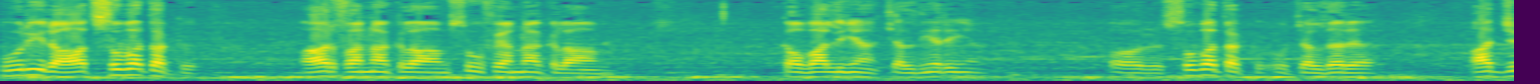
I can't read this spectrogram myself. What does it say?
ਪੂਰੀ ਰਾਤ ਸਵੇਰ ਤੱਕ ਆਰਫਾਨਾ ਕਲਾਮ, ਸੂਫਿਆਨਾ ਕਲਾਮ ਕਵਾਲੀਆਂ ਚੱਲਦੀਆਂ ਰਹੀਆਂ ਔਰ ਸਵੇਰ ਤੱਕ ਉਹ ਚੱਲਦਾ ਰਿਹਾ। ਅੱਜ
